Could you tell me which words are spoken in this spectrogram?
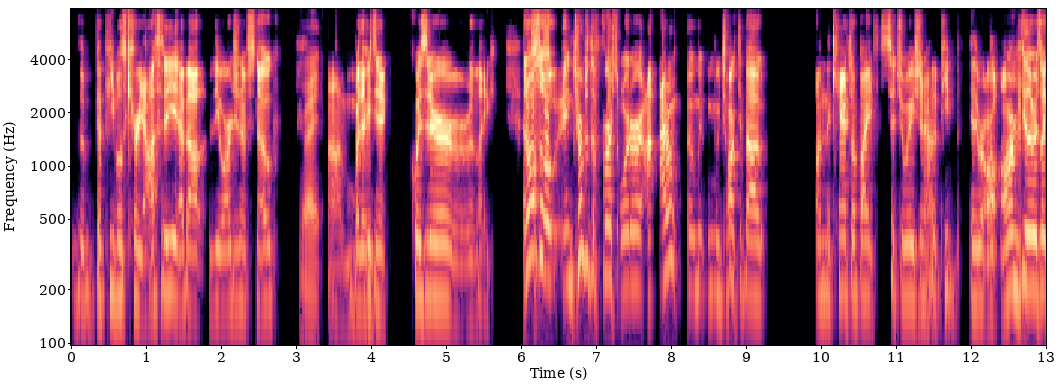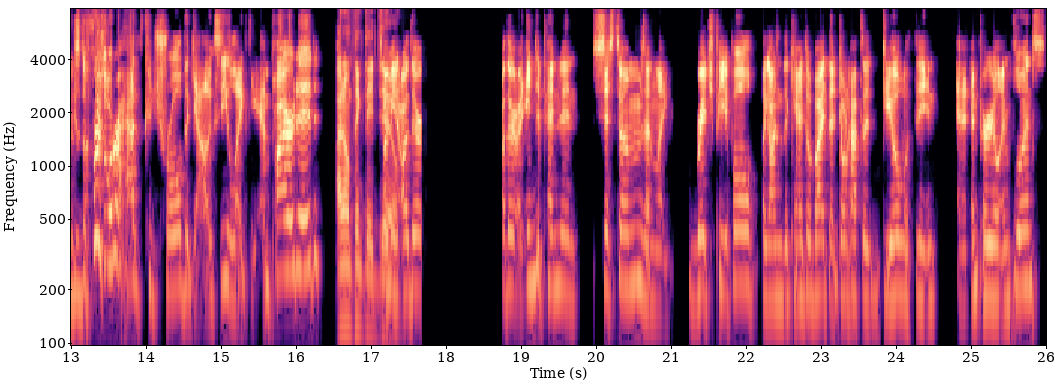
the, the people's curiosity about the origin of Snoke. Right. Um, whether he's an Inquisitor or like, and also in terms of the First Order, I, I don't. We, we, talked about on the Canto Bight situation how the people they were all arms dealers. Like, does the First Order have control of the galaxy like the Empire did? I don't think they do. I mean, are there are there independent systems and like rich people like on the Canto Bight that don't have to deal with the in- imperial influence?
